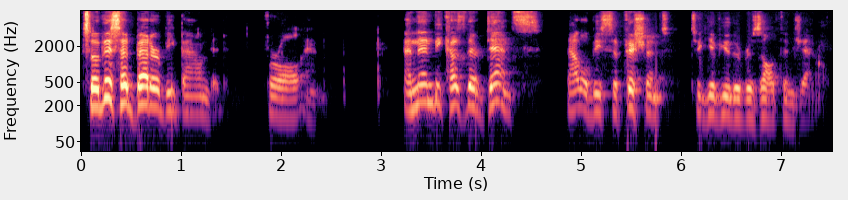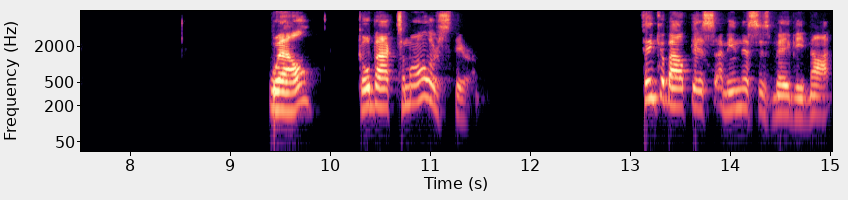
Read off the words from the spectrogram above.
So this had better be bounded for all n. And then because they're dense, that will be sufficient to give you the result in general. Well, go back to Mahler's theorem. Think about this. I mean, this is maybe not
